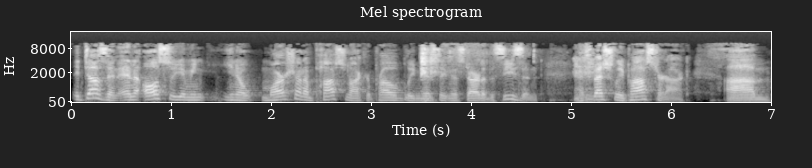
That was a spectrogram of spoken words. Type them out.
It doesn't. And also, I mean, you know, Marchand and Pastrnak are probably missing the start of the season, Mm-hmm. especially Pastrnak. Um,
